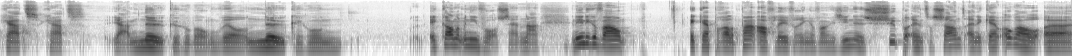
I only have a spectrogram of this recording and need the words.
gaat, gaat ja, neuken gewoon. Wil neuken, gewoon. Ik kan het me niet voorstellen. Nou, in ieder geval, ik heb er al een paar afleveringen van gezien. Het is super interessant. En ik heb ook al, uh,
